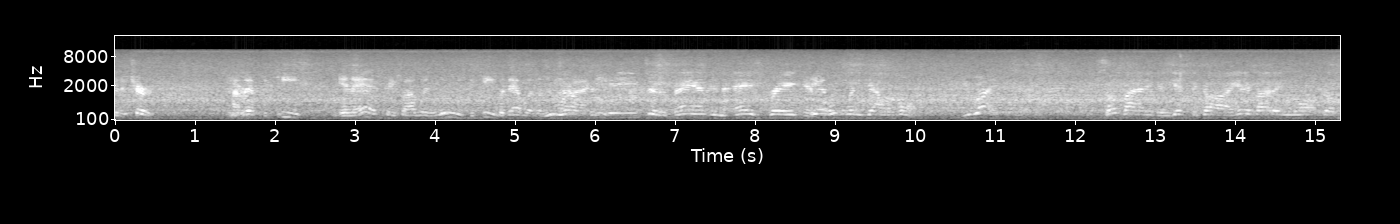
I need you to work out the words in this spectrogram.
to the church. I left the key in the ashtray so I wouldn't lose the key, but that wasn't a You left the key to the van in the ashtray in Yeah. Oakland, California. You're right. Somebody can get the car, anybody can walk up,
